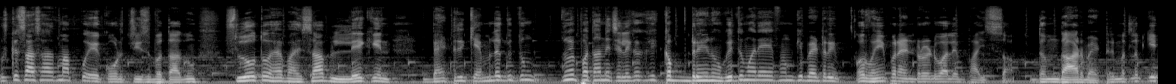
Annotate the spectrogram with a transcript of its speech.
उसके साथ साथ मैं आपको एक और चीज़ बता दूँ। स्लो तो है भाई साहब, लेकिन बैटरी क्या मतलब कि तुम, तुम्हें पता नहीं चलेगा कि कब ड्रेन हो गई तुम्हारे आईफोन की बैटरी और वहीं पर एंड्रॉयड वाले भाई साहब, दमदार बैटरी मतलब कि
